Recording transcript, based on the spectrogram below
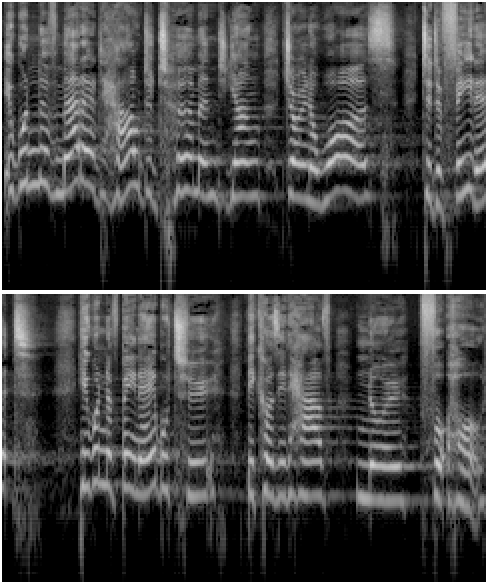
It wouldn't have mattered how determined young Jonah was to defeat it. He wouldn't have been able to because he'd have no foothold.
